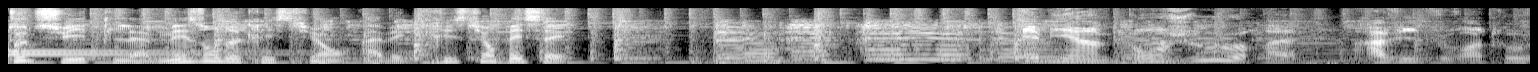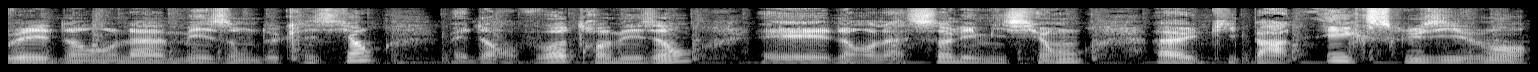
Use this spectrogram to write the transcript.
Tout de suite, la maison de Christian avec Christian PC. Eh bien, bonjour, ravi de vous retrouver dans la maison de Christian, mais dans votre maison et dans la seule émission euh, qui parle exclusivement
